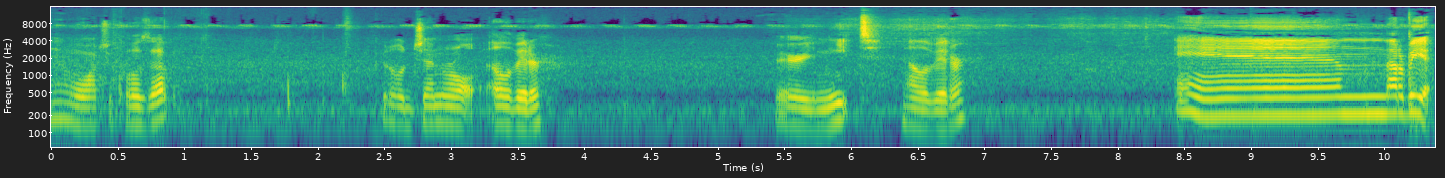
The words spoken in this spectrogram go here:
And we'll watch it close up. Good old general elevator. Very neat elevator. And that'll be it.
